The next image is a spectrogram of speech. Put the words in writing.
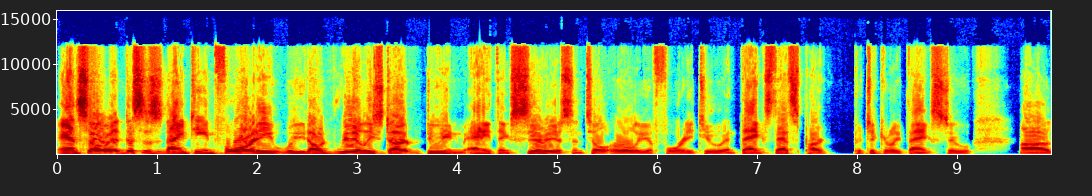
And so it, this is 1940. We don't really start doing anything serious until early of 42. And thanks, that's part particularly thanks to uh,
